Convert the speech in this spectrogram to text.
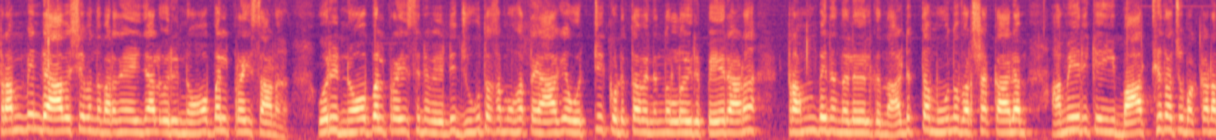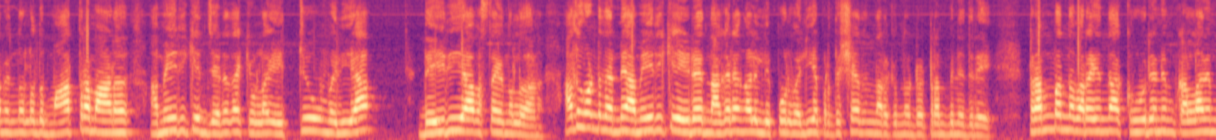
ട്രംപിന്റെ ആവശ്യം എന്ന് പറഞ്ഞു കഴിഞ്ഞാൽ ഒരു നോബൽ പ്രൈസ് ആണ്. ഒരു നോബൽ പ്രൈസിന് വേണ്ടി ജൂത സമൂഹത്തെ ആകെ ഒറ്റിക്കൊടുത്തവൻ എന്നുള്ള ഒരു പേരാണ് ട്രംപിന് നിലനിൽക്കുന്നത് അടുത്ത മൂന്ന് വർഷക്കാലം അമേരിക്ക ഈ ബാധ്യത ചുമക്കണം എന്നുള്ളത് മാത്രമാണ് അമേരിക്കൻ ജനതയ്ക്കുള്ള ഏറ്റവും വലിയ ദയനീയാവസ്ഥ എന്നുള്ളതാണ്. അതുകൊണ്ട് തന്നെ അമേരിക്കയുടെ നഗരങ്ങളിൽ ഇപ്പോൾ വലിയ പ്രതിഷേധം നടക്കുന്നുണ്ട് ട്രംപിനെതിരെ. ട്രംപ് എന്ന് പറയുന്ന ക്രൂരനും കള്ളനും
